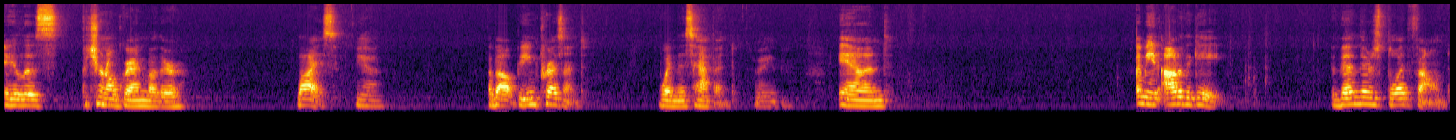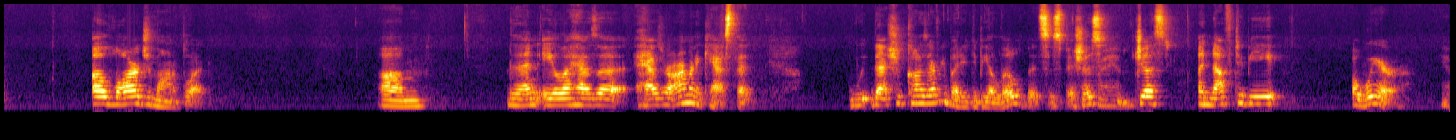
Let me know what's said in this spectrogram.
ayla's paternal grandmother lies Yeah. about being present when this happened Right. and I mean, out of the gate. Then there's blood found, a large amount of blood. Um, then Ayla has a has her arm in a cast that that should cause everybody to be a little bit suspicious, Right. just enough to be aware. Yeah.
